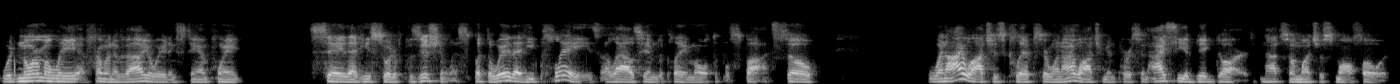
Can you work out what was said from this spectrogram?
would normally, from an evaluating standpoint, say that he's sort of positionless, but the way that he plays allows him to play multiple spots. So when I watch his clips or when I watch him in person, I see a big guard, not so much a small forward.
